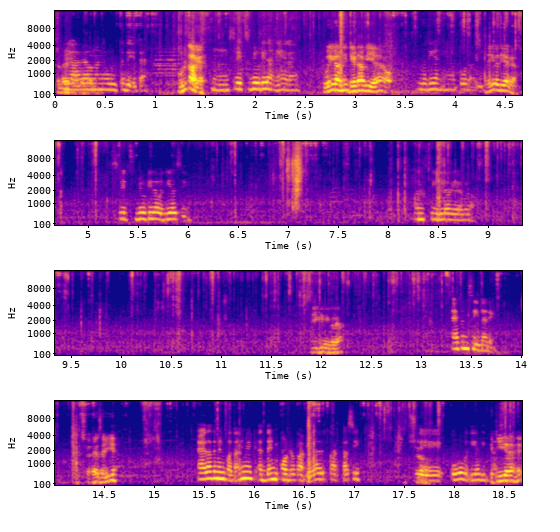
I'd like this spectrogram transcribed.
ਚਲ ਯਾਰ ਉਹਨਾਂ ਨੇ ਉਲਟ ਦੇਤਾ। ਉਲਟਾ ਗਿਆ? ਸਿਕਸ ਬਿਊਟੀ ਦਾ ਨਹੀਂ ਹੈਗਾ। ਕੋਈ ਗੱਲ ਨਹੀਂ ਜਿਹੜਾ ਵੀ ਹੈ ਵਧੀਆ ਨਹੀਂ ਹੈ ਪੂਰਾ ਨਹੀਂ ਵਧੀਆ ਹੈਗਾ। ਸਿਕਸ ਬਿਊਟੀ ਦਾ ਵਧੀਆ ਸੀ। ਕੰਸੀਲਰ ਯਾਰ ਠੀਕ ਨਿਕਲਿਆ? ਇਹ ਕੰਸੀਲਰ ਹੈ ਅੱਛਾ ਇਹ ਸਹੀ ਹੈ? ਇਹਦਾ ਤਾਂ ਮੈਨੂੰ ਪਤਾ ਨਹੀਂ ਮੈਂ ਇਦਾਂ ਹੀ ਆਰਡਰ ਕਰ ਲਿਆ ਕਰਤਾ ਸੀ। ਤੇ ਉਹ ਵਧੀਆ ਨਿਕਲਿਆ। ਕੀ ਹੈ ਇਹ?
